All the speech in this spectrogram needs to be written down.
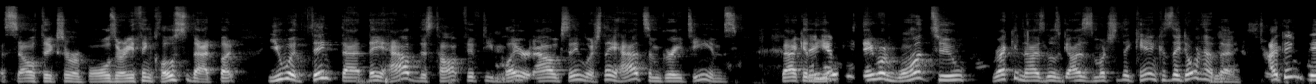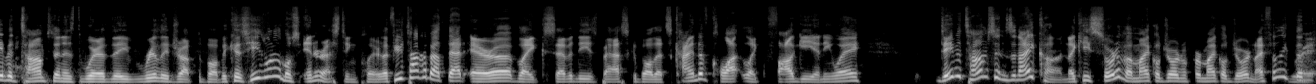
a Celtics or a Bulls or anything close to that, but you would think that they have this top 50 player in Alex English. They had some great teams back in They the have- 80s. They would want to recognize those guys as much as they can because they don't have that history. I think David Thompson is where they really dropped the ball because he's one of the most interesting players. If you talk about that era of like 70s basketball, that's kind of clo- like foggy anyway. David Thompson's an icon. Like he's sort of a Michael Jordan for Michael Jordan. I feel like the Right.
